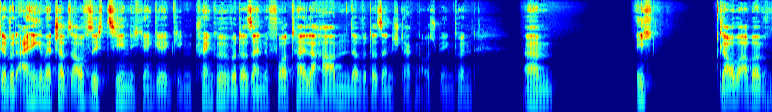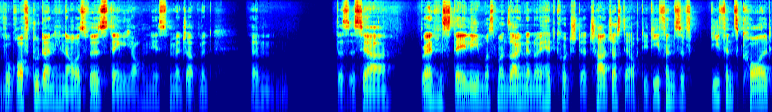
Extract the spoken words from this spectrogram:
der wird einige Matchups auf sich ziehen. Ich denke, gegen Tranquil wird er seine Vorteile haben, da wird er seine Stärken ausspielen können. Ähm, ich glaube aber, worauf du dann hinaus willst, denke ich auch im nächsten Matchup mit, ähm, das ist ja Brandon Staley, muss man sagen, der neue Headcoach der Chargers, der auch die Defensive, Defense called,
